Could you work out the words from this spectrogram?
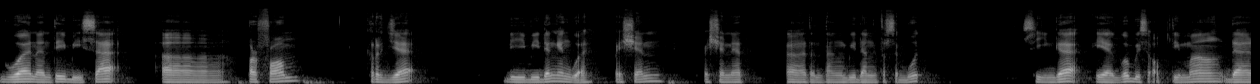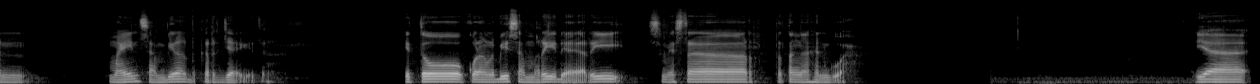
gue nanti bisa uh, perform kerja di bidang yang gue passion passionate uh, tentang bidang tersebut sehingga ya gue bisa optimal dan main sambil bekerja gitu. Itu kurang lebih summary dari semester pertengahan gua. Ya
